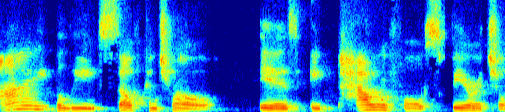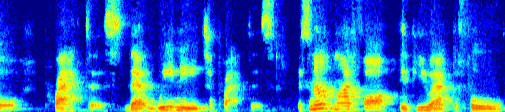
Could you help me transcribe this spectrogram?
I believe self control is a powerful spiritual practice that we need to practice. It's not my fault if you act a fool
